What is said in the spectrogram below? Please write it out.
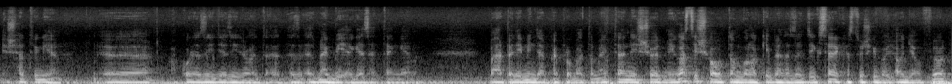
és hát igen, akkor ez így, ez így rajta, ez, ez megbélyegezett engem. Bár pedig mindent megpróbáltam megtenni, sőt, még azt is hallottam valakiben az egyik szerkesztőségben, hogy adjam föl.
